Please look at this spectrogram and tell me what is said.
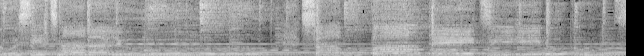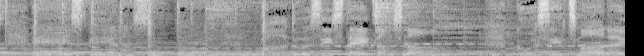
ko sirds manā jūt. Savu pateicību kungs es pienesu tev. Vārdos izteicams nav, ko sirds manai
